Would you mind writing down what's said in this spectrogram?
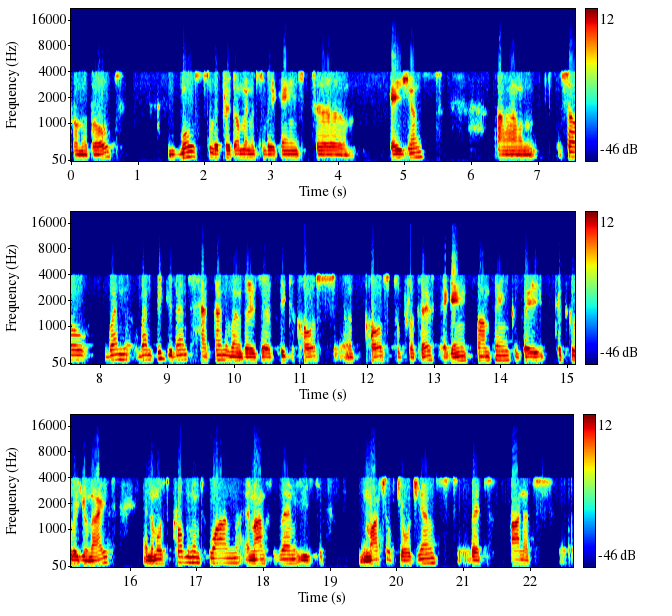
from abroad, mostly predominantly against uh, Asians. Um, so when when big events happen, when there's a big cause uh, cause to protest against something, they typically unite, and the most prominent one amongst them is the March of Georgians that are not uh,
